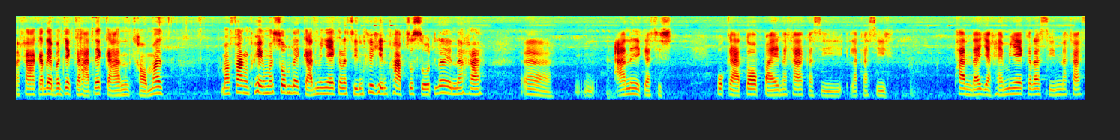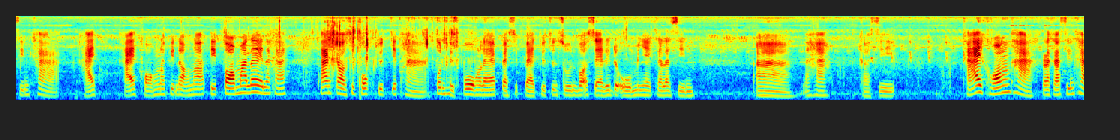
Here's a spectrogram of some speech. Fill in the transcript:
นะคะ ก็ได้บรรยากาศได้การเขามามาฟังเพลงมาส้มรายการวิญญาณกระสินคือเห็นภาพสดๆเลยนะคะ เออ อันนี้กสิโอกาสต่อไปนะคะกสิละกสิท่านใดอยากให้แม่กระสินนะคะ สินค้าขายขายของนะพี่น้องเนาะติดต่อมาเลยนะคะ ทางเก้าสิบหกจุดเจ็ดหาคนหอยโป่งและแปดสิบแปดจุดศูนย์ศูนย์เบาะแสเรดิโอแม่กระสินอ่านะคะกสิขายของค่ะราคาสินค้า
